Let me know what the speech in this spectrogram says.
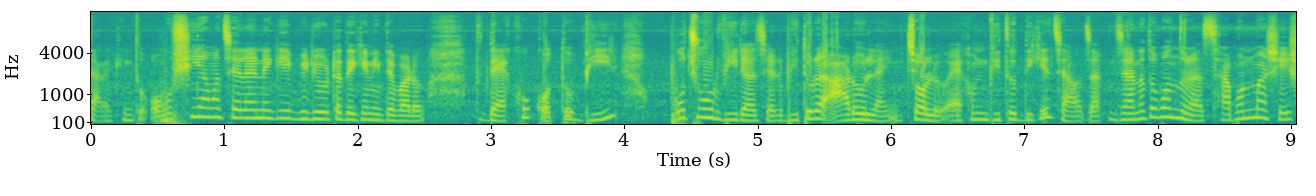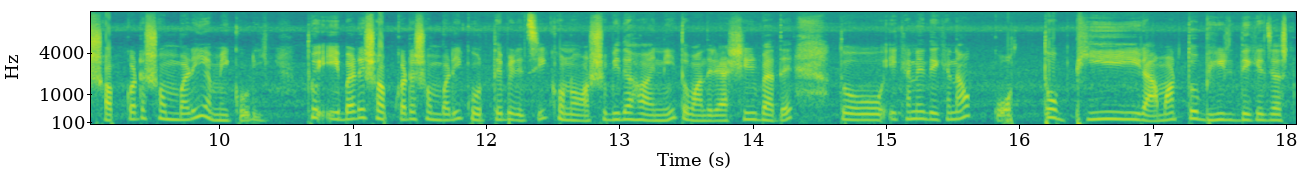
তারা কিন্তু অবশ্যই আমার চ্যানেলে গিয়ে ভিডিওটা দেখে নিতে পারো। তো দেখো কত ভিড়। প্রচুর ভিড় আছে, আর ভিতরে আরও লাইন চলো, এখন ভিতর দিকে যাওয়া যাক। জানো তো বন্ধুরা, শ্রাবণ মাসে সবকটা সোমবারই আমি করি। তো এবারে সবকটা সোমবারই করতে পেরেছি, কোনো অসুবিধা হয়নি তোমাদের আশীর্বাদে। তো এখানে দেখে নাও, কত ভিড়, আমার তো ভিড় দেখে জাস্ট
